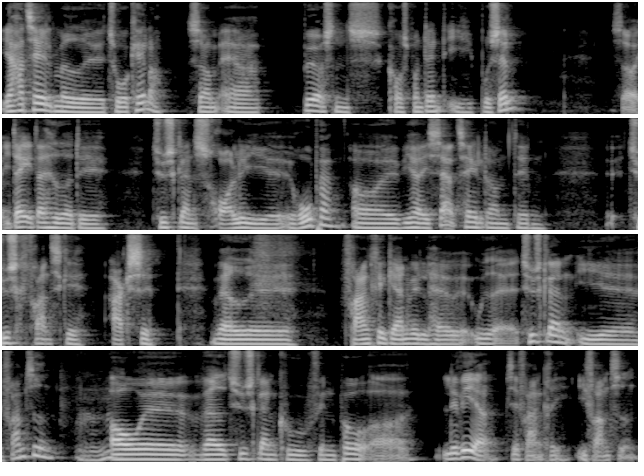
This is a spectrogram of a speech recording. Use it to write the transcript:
Jeg har talt med uh, Thor Keller, som er børsens korrespondent i Bruxelles. Så i dag der hedder det Tysklands rolle i uh, Europa, og vi har især talt om den tysk-franske akse, hvad uh, Frankrig gerne vil have ud af Tyskland i uh, fremtiden, Mm-hmm. og uh, hvad Tyskland kunne finde på at levere til Frankrig i fremtiden.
